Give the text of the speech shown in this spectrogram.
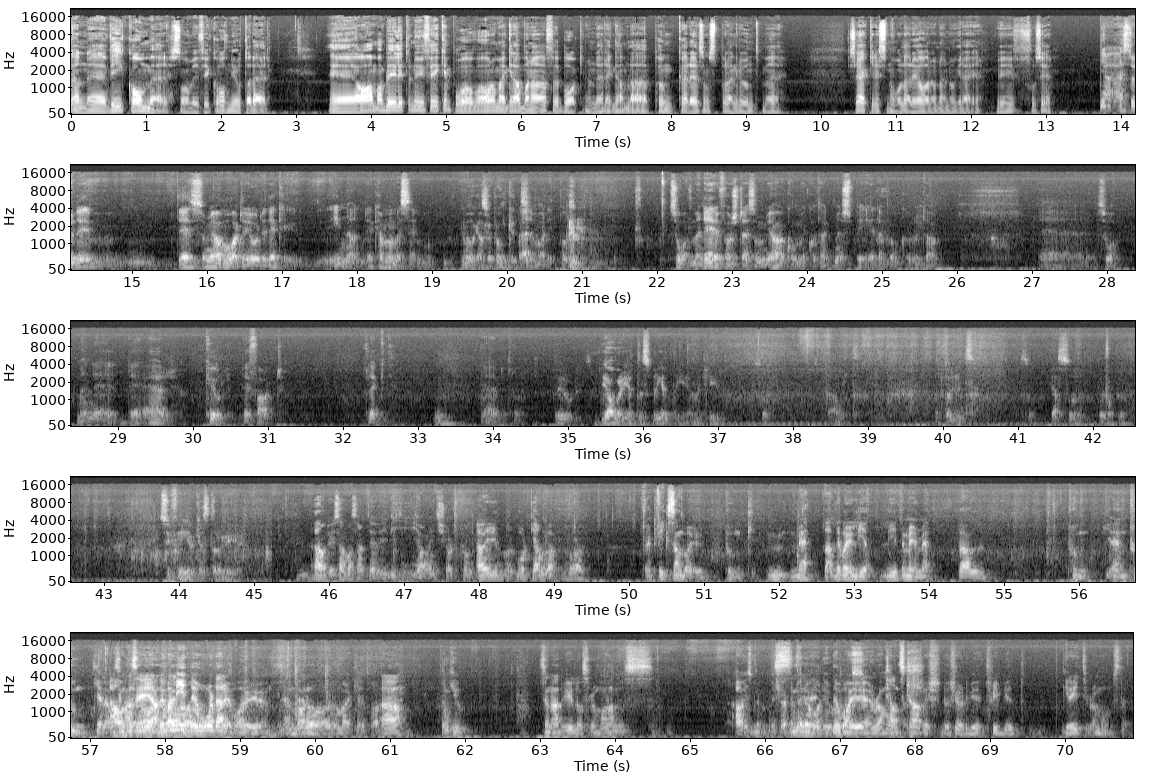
låten eh, Vi kommer som vi fick avnjuta där. Eh, ja, man blir lite nyfiken på vad har de här grabbarna för bakgrund? Är det gamla punkare som sprang runt med säkerhetsnålar i öronen och grejer? Vi får se. Ja, alltså det, det som jag och Mårten gjorde det, innan, det kan man väl säga. Det var ganska punkigt. Ja, det var lite punk. Så, men det är det första som jag har kommit i kontakt med att spela punk överhuvudtaget. Eh, så. Men eh, det är kul. Det är fart. Fläkt. Mm. Jävligt roligt. Det är roligt. Jag har varit jättespretig hela mitt liv. Så allt. Allt möjligt. Så jazz och rock och symfoniorkester och grejer. Ja, det är samma sak där. Vi, vi, jag har inte kört punk. I vårt gamla. Ja, Kvicksand var ju punk, metal, det var ju li, lite mer metal punk än punk eller vad Ja, ska man säga. var- Det var lite hårdare var det ju. Än, det var märkligt. Var det. ja. Men kul. Sen hade vi ju Los Romanos. Ja, just det. Vi körde, men då var det ju det var ju Ramones covers. Då körde vi tribute-grej till Ramones där.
